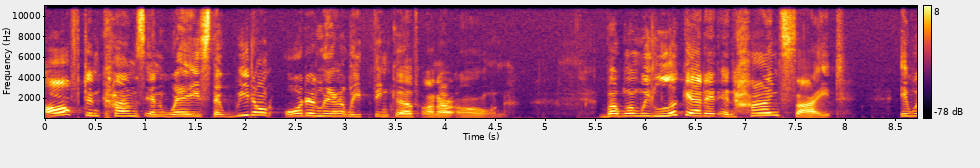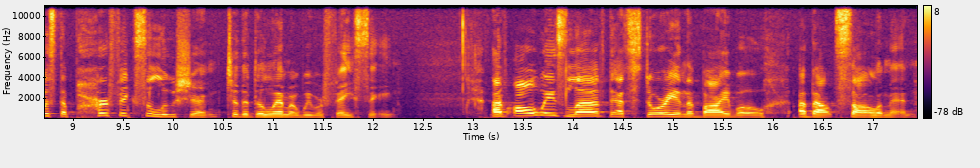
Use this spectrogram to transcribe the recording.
often comes in ways that we don't ordinarily think of on our own. But when we look at it in hindsight, it was the perfect solution to the dilemma we were facing. I've always loved that story in the Bible about Solomon.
